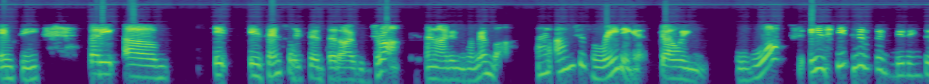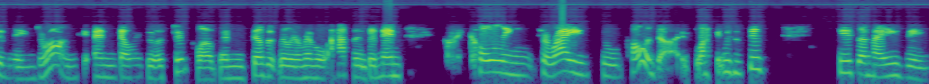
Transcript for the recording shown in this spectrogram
empty. But it, um, it essentially said that I was drunk and I didn't remember. I'm just reading it going, what is he just admitting to being drunk and going to a strip club and doesn't really remember what happened and then calling Therese to apologize? Like it was just this amazing.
